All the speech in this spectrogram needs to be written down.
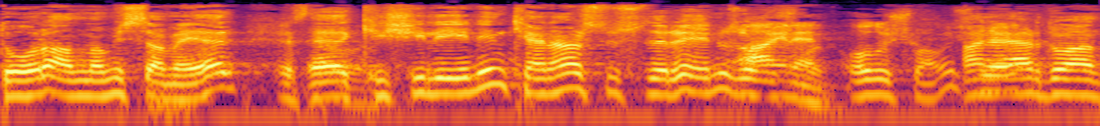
doğru anlamışsam eğer Estağfurullah. e, kişiliğinin kenar süsleri henüz oluşmadı. Aynen oluşmamış. Hani ve Erdoğan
